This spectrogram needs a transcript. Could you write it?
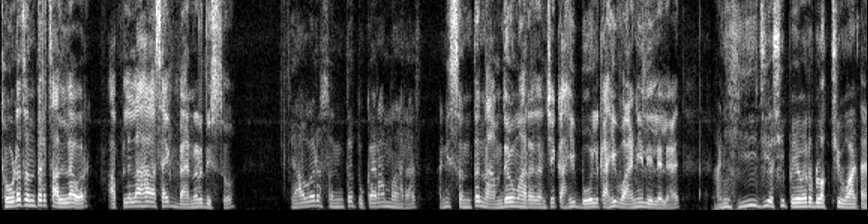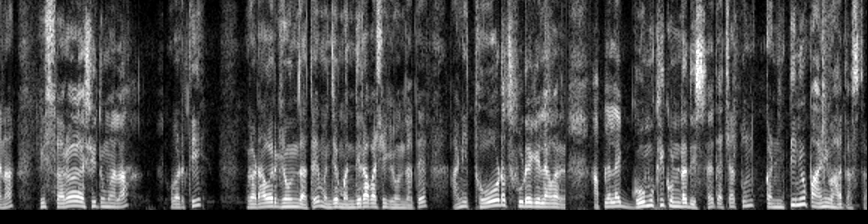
थोडंच अंतर चालल्यावर आपल्याला हा असा एक बॅनर दिसतो. ह्यावर संत तुकाराम महाराज आणि संत नामदेव महाराजांचे काही बोल काही वाणी लिहिलेले आहेत. आणि ही जी अशी पेवर ब्लॉकची वाट आहे ना ही सरळ अशी तुम्हाला वरती गडावर घेऊन जाते म्हणजे मंदिरापाशी घेऊन जाते. आणि थोडंच पुढे गेल्यावर आपल्याला एक गोमुखी कुंड दिसतंय त्याच्यातून कंटिन्यू पाणी वाहत असतं.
